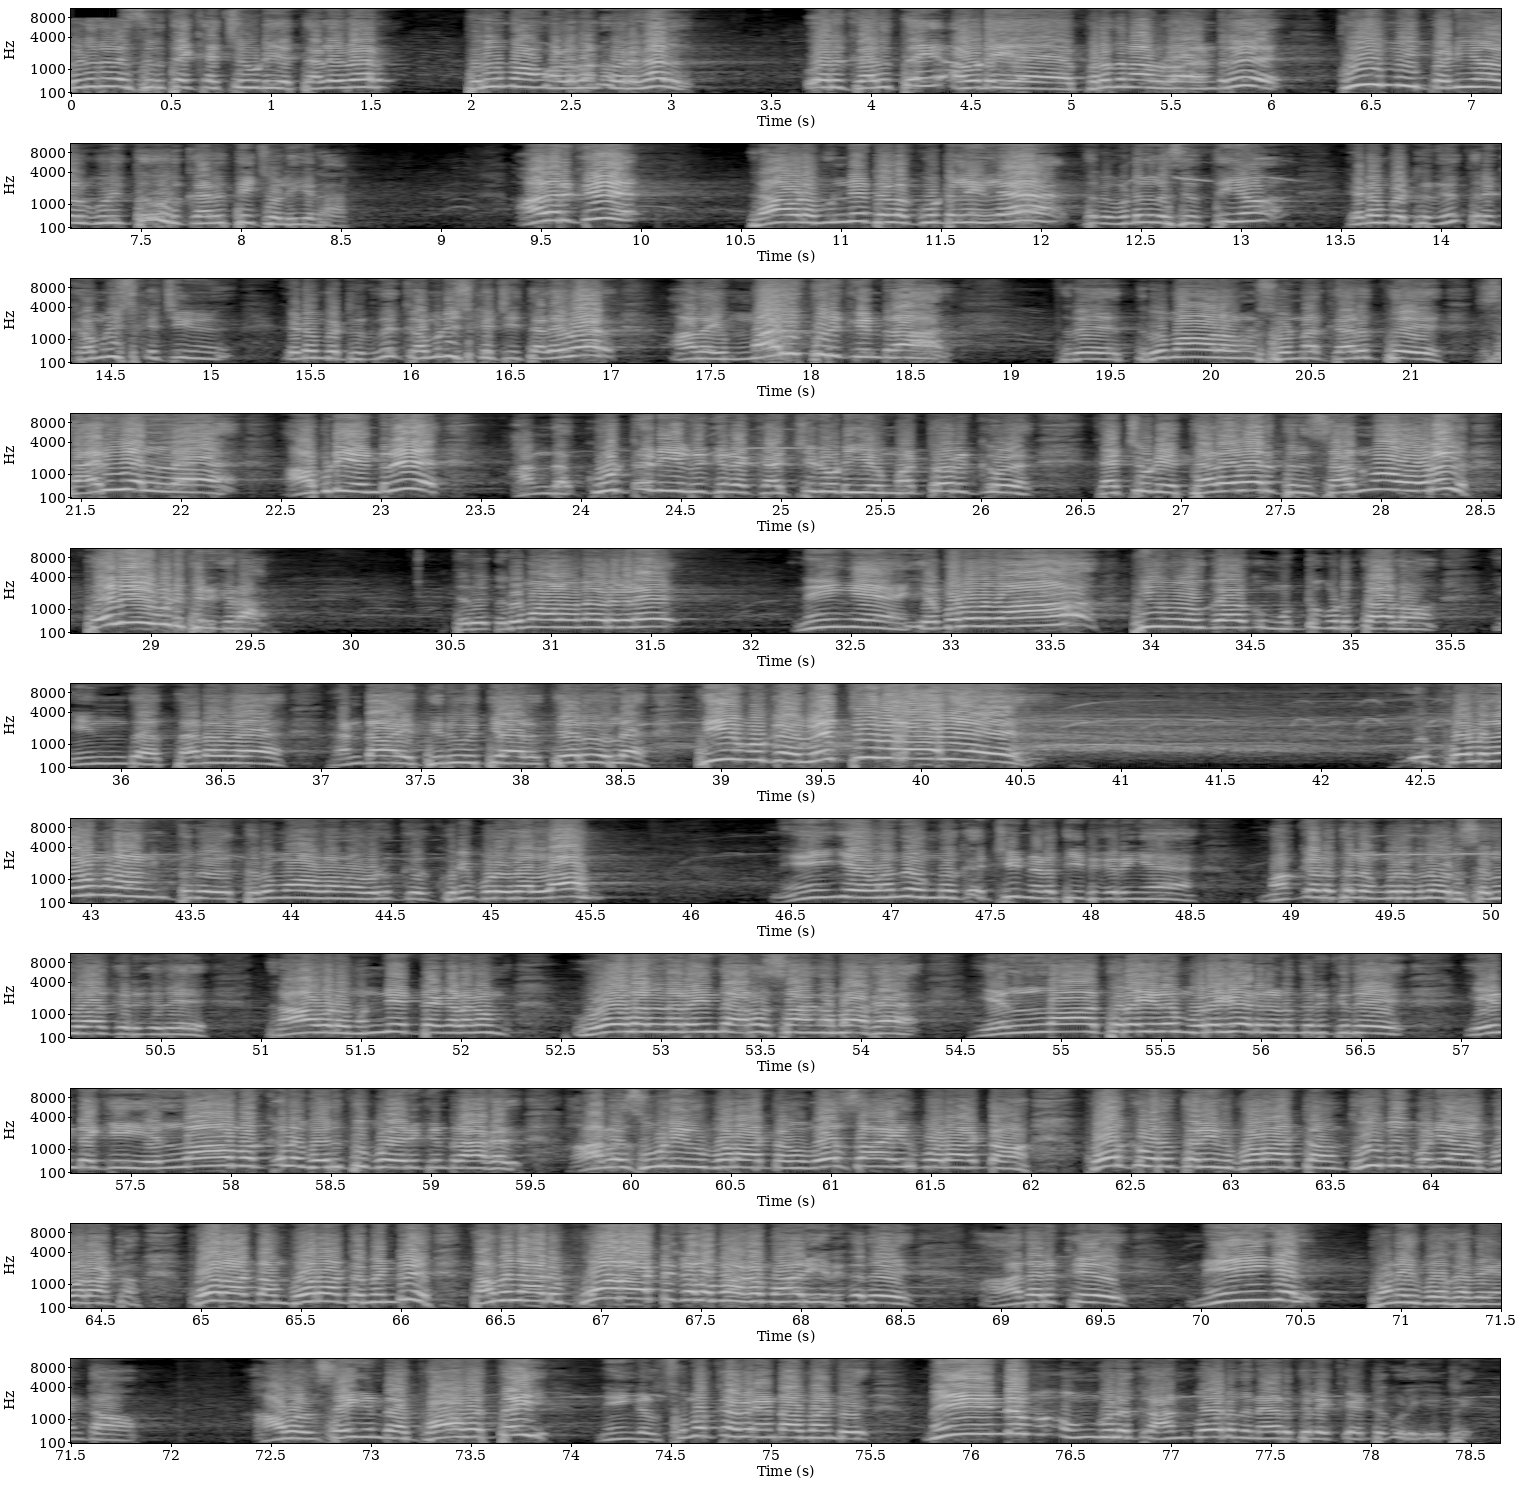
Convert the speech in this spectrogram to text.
விடுதலை சிறுத்தை கட்சியுடைய தலைவர் திருமாவளவன் அவர்கள் ஒரு கருத்தை அவருடைய பிறந்தநாள் விழா என்று தூய்மை பணியாளர் குறித்து ஒரு கருத்தை சொல்கிறார். அதற்கு திராவிட முன்னேற்ற கூட்டணியில் திரு விடுதலை சிறுத்தையும் இடம்பெற்றிருக்கு திரு கம்யூனிஸ்ட் கட்சியும் இடம்பெற்றிருக்கு கம்யூனிஸ்ட் கட்சி தலைவர் அதை மறுத்திருக்கின்றார். திரு திருமாவளவன் சொன்ன கருத்து சரியல்ல. அப்படி என்று அந்த கூட்டணியில் இருக்கிற கட்சியினுடைய மற்றொரு கட்சியுடைய தலைவர் திரு சண்முகம் அவர்கள் தெளிவுபடுத்தியிருக்கிறார். திரு திருமாவளவன் அவர்களே நீங்க எவ்வளவுதான் திமுகவுக்கு முட்டு கொடுத்தாலும் இந்த தடவை ரெண்டாயிரத்தி இருபத்தி ஆறு தேர்தலில் திமுக வெற்றி பெறாது. இப்பொழுதும் நான் திரு திருமாவளவன் அவர்களுக்கு குறிப்பிடுவதெல்லாம் நீங்க வந்து உங்க கட்சி நடத்திட்டு இருக்கிறீங்க. மக்களிடத்தில் உங்களுக்கு ஒரு செல்வாக்கு இருக்குது. திராவிட முன்னேற்ற கழகம் ஊழல் நிறைந்த அரசாங்கமாக எல்லா துறையிலும் முறைகேடு நடந்திருக்குது. இன்றைக்கு எல்லா மக்களும் வெறுத்து போயிருக்கின்றார்கள். அரசூழியல் போராட்டம் விவசாயிகள் போராட்டம் போக்குவரத்து தொழில் போராட்டம் தூய்மை பணியாளர் போராட்டம் போராட்டம் போராட்டம் என்று தமிழ்நாடு போராட்ட களமாக மாறி இருக்குது அதற்கு நீங்கள் துணை போக வேண்டாம். அவள் செய்கின்ற பாவத்தை நீங்கள் சுமக்க வேண்டாம் என்று மீண்டும் உங்களுக்கு அன்போடு நேரத்தில் கேட்டுக்கொள்கிறேன்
